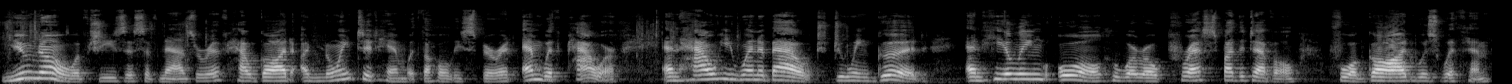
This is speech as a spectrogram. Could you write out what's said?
You know of Jesus of Nazareth, how God anointed him with the Holy Spirit and with power, and how he went about doing good and healing all who were oppressed by the devil, for God was with him.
